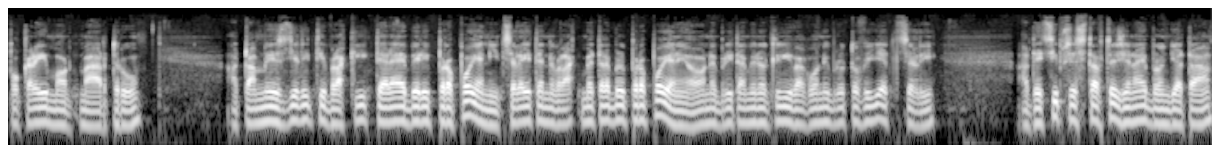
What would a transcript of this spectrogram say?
pokraji Montmartru a tam jezdili ty vlaky, které byly propojený. Celý ten vlak metr byl propojený, jo? nebyly tam jednotlivý vagony, bylo to vidět celý. A teď si představte, žena je blondětá,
